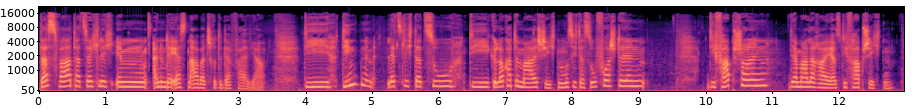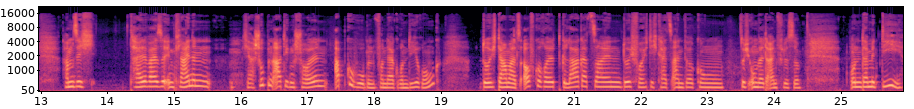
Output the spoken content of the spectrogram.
Das war tatsächlich in einem der ersten Arbeitsschritte der Fall, ja. Die dienten letztlich dazu, die gelockerte Malschicht. Man muss sich das so vorstellen, die Farbschollen der Malerei, also die Farbschichten, haben sich teilweise in kleinen, ja, schuppenartigen Schollen abgehoben von der Grundierung, durch damals aufgerollt gelagert sein, durch Feuchtigkeitseinwirkungen, durch Umwelteinflüsse. Und damit die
